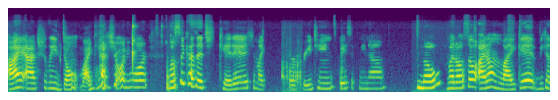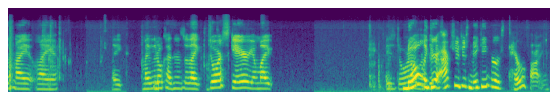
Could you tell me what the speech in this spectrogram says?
I actually don't like that show anymore. Mostly because it's kiddish and like for preteens basically now. No. But also I don't like it because my my like my little cousins are like Dora's scary. I'm like, is Dora? No, like you're actually just making her terrifying.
